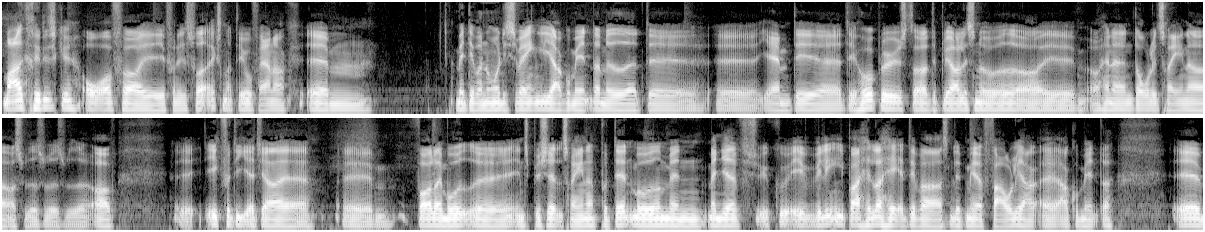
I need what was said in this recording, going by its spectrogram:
meget kritiske over for, øh, for Niels Frederiksen, og det er jo fair nok. Øhm, men det var nogle af de svanlige argumenter med, at øh, øh, jamen det, er, det er håbløst, og det bliver aldrig sådan noget, og, øh, og han er en dårlig træner, og så videre, så videre, så videre. Og øh, ikke fordi, at jeg er øh, for eller imod øh, en speciel træner på den måde, men, men jeg, jeg vil egentlig bare hellere have, at det var sådan lidt mere faglige øh, argumenter. Øh,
